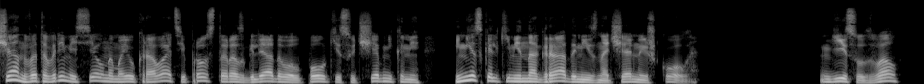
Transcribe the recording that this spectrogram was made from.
Чан в это время сел на мою кровать и просто разглядывал полки с учебниками и несколькими наградами из начальной школы. Гису звал?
